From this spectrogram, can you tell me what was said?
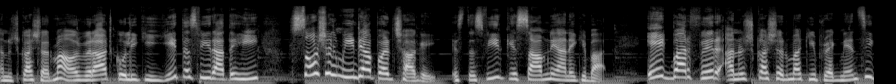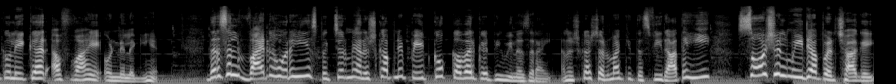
अनुष्का शर्मा और विराट कोहली की ये तस्वीर आते ही सोशल मीडिया पर छा गई। इस तस्वीर के सामने आने के बाद एक बार फिर अनुष्का शर्मा की प्रेगनेंसी को लेकर अफवाहें उड़ने लगी हैं। दरअसल वायरल हो रही इस पिक्चर में अनुष्का अपने पेट को कवर करती हुई नज़र आई। अनुष्का शर्मा की तस्वीर आते ही सोशल मीडिया पर छा गई।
